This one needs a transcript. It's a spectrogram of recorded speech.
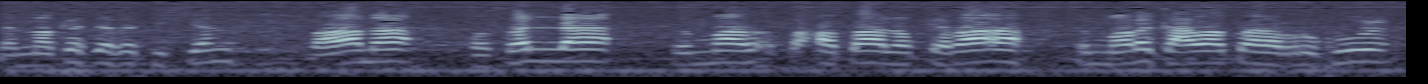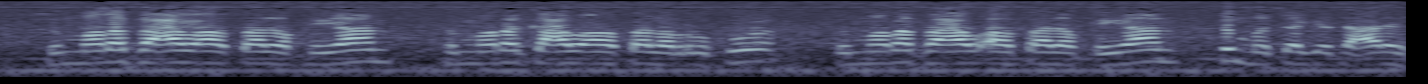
لما كسفت الشمس قام وصلى ثم أطال القراءة ثم ركع وأطال الركوع ثم رفع وأطال القيام ثم ركع وأطال الركوع ثم رفع وأطال القيام ثم سجد عليه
